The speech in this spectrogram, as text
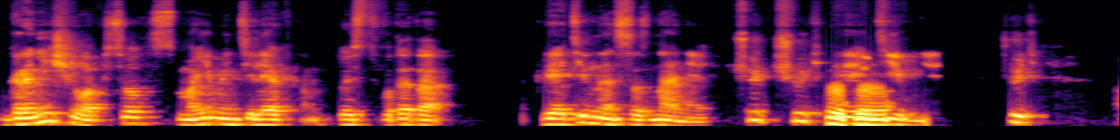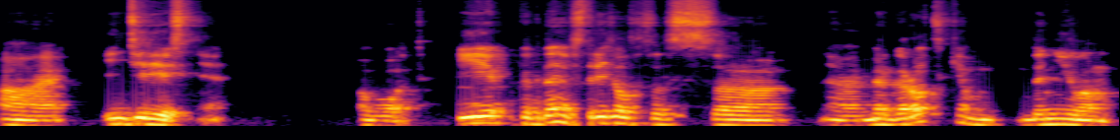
граничило все с моим интеллектом. То есть вот это креативное сознание чуть-чуть креативнее, чуть э, интереснее. Вот. И когда я встретился с Э, Миргородским Данилом.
